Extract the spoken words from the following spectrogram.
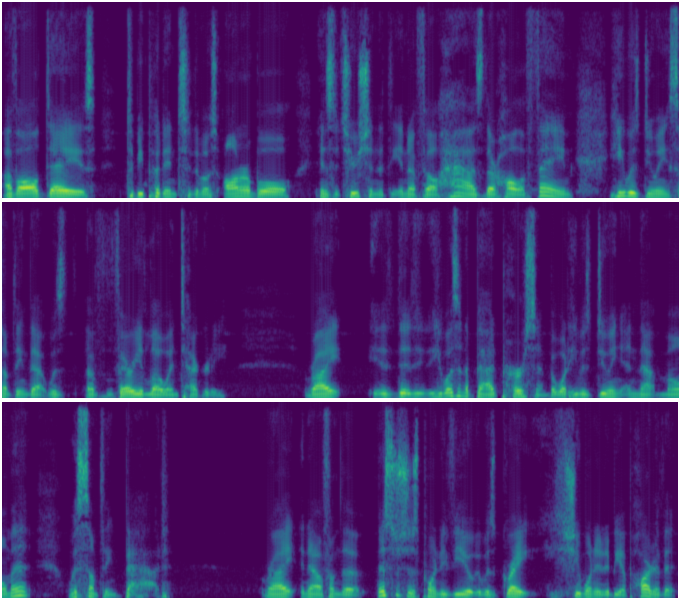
of all days, to be put into the most honorable institution that the NFL has, their Hall of Fame, he was doing something that was of very low integrity, right? He wasn't a bad person, but what he was doing in that moment was something bad, right? And now, from the mistress's point of view, it was great. She wanted to be a part of it.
